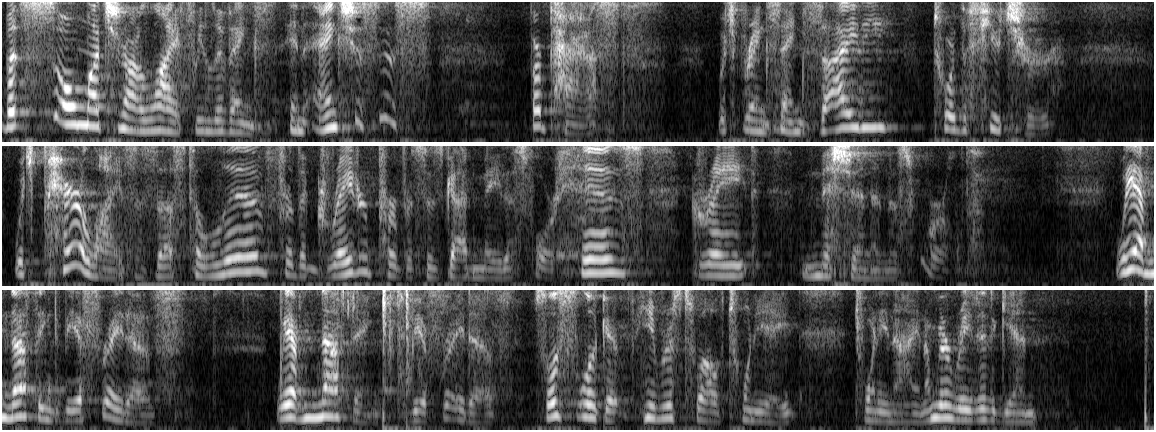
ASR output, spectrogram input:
But so much in our life, we live in anxiousness of our past, which brings anxiety toward the future, which paralyzes us to live for the greater purposes God made us for His great mission in this world. We have nothing to be afraid of. We have nothing to be afraid of. So let's look at Hebrews 12, 28, 29. I'm going to read it again. It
